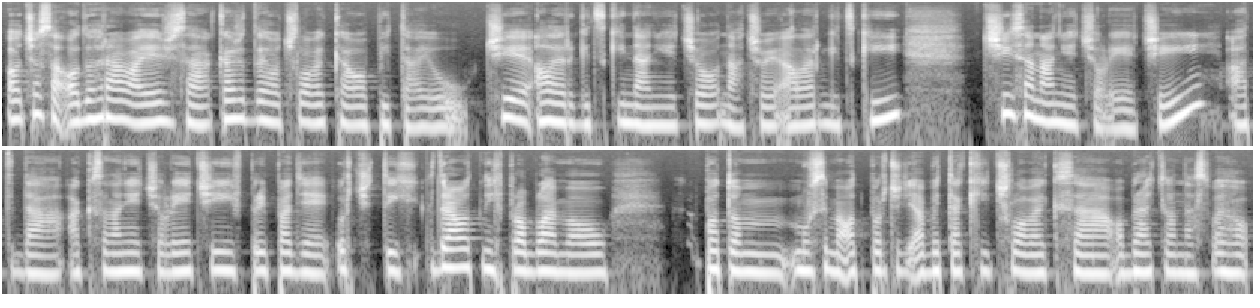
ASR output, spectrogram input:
O čo sa odohráva je, že sa každého človeka opýtajú, či je alergický na niečo, na čo je alergický, či sa na niečo lieči a teda ak sa na niečo lieči v prípade určitých zdravotných problémov, potom musíme odporčiť, aby taký človek sa obratil na svojho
